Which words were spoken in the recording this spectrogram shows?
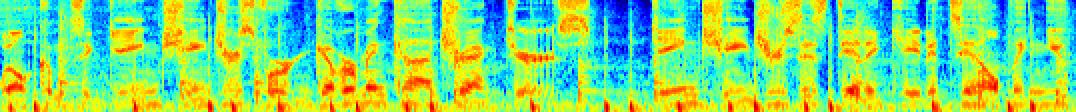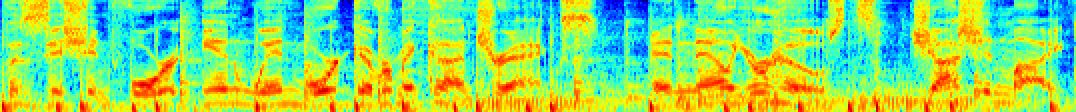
Welcome to Game Changers for Government Contractors. Game Changers is dedicated to helping you position for and win more government contracts. And now your hosts, Josh and Mike.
